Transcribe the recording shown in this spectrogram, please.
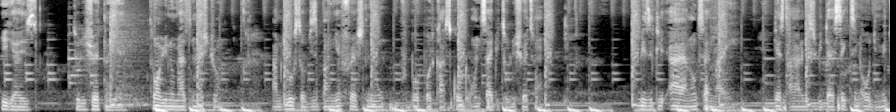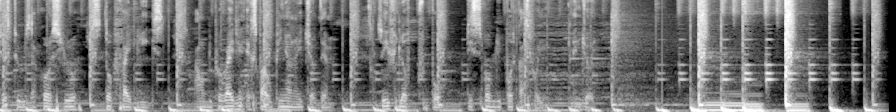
Hey guys, Tolu Shwetan here. Some of you know me as Maestro. I'm the host of this banging fresh new football podcast called Onside with Tolu Shwetan. Basically, I alongside my guest analysts, will be dissecting all the major stories across Europe's top five leagues and will be providing expert opinion on each of them. So if you love football, this is probably a podcast for you.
